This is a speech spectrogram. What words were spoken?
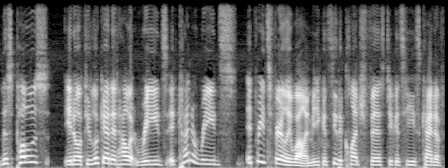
this pose, you know, if you look at it how it reads, it kind of reads, it reads fairly well. I mean, you can see the clenched fist, you can see he's kind of,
